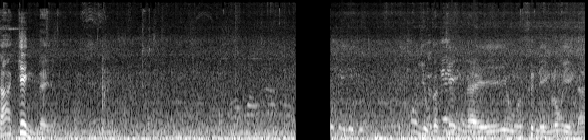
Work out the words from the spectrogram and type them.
จ้าเก่งเลยโอ้อยู่กับเก่งเลยอยู่ขึ้นเองลงเองได้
